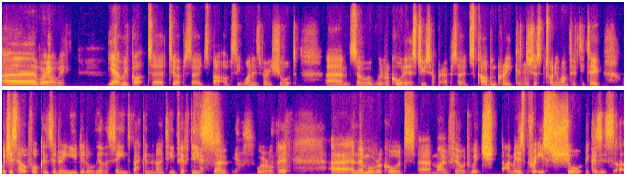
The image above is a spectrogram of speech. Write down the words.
Uh, where are we? Yeah, we've got uh, two episodes, but obviously one is very short. Um, so we- we record it as two separate episodes. Carbon Creek, Mhm. it's just twenty one fifty two, which is helpful considering you did all the other scenes back in the nineteen fifties. So yes. we're all good. Uh, and then we'll record uh, Minefield, which I mean is pretty short because it's uh,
